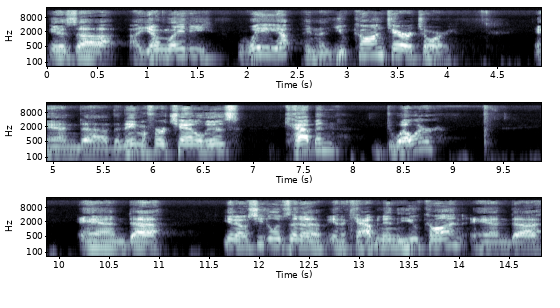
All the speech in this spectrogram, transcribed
is uh, a young lady way up in the Yukon Territory. And uh, the name of her channel is Cabin Dweller. And, uh, you know, she lives in a, in a cabin in the Yukon and uh,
